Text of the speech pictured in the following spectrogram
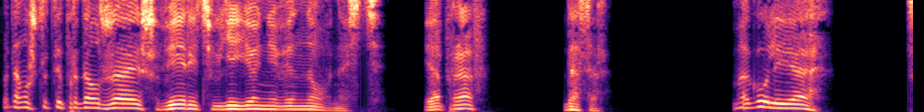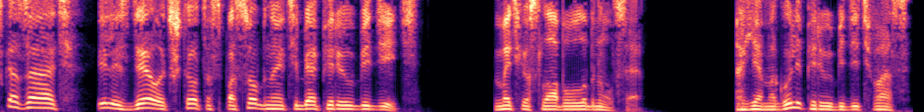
потому что ты продолжаешь верить в ее невиновность. Я прав? Да, сэр. Могу ли я сказать или сделать что-то, способное тебя переубедить? Мэтью слабо улыбнулся. А я могу ли переубедить вас,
